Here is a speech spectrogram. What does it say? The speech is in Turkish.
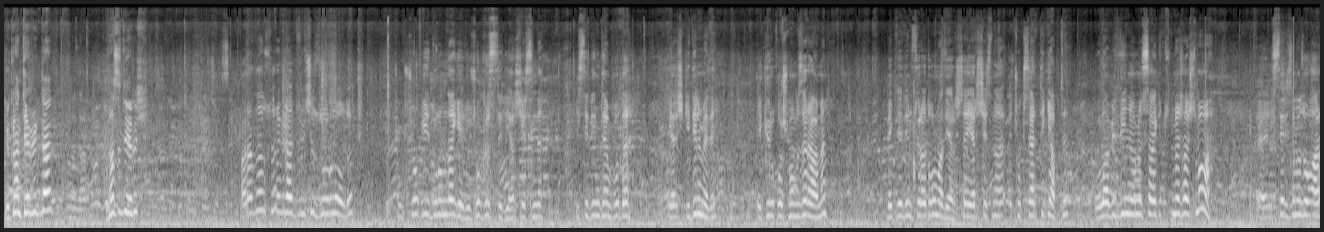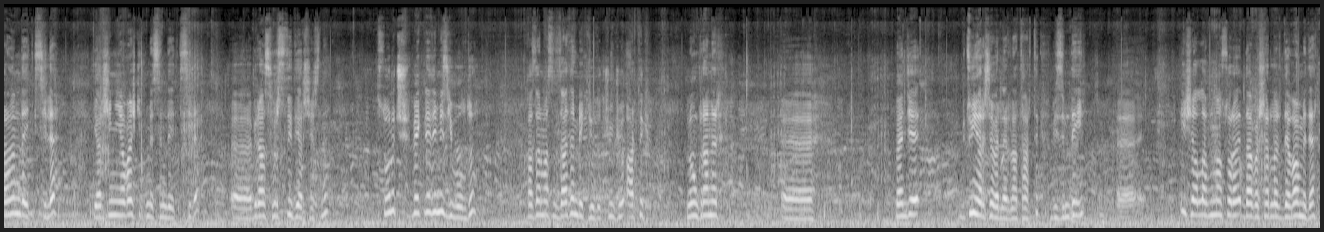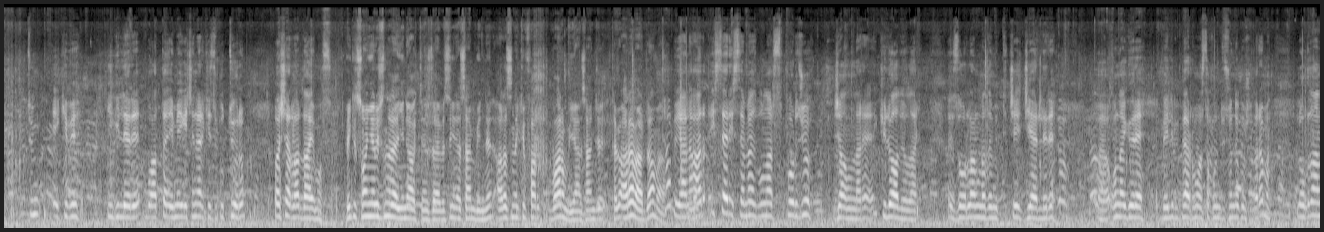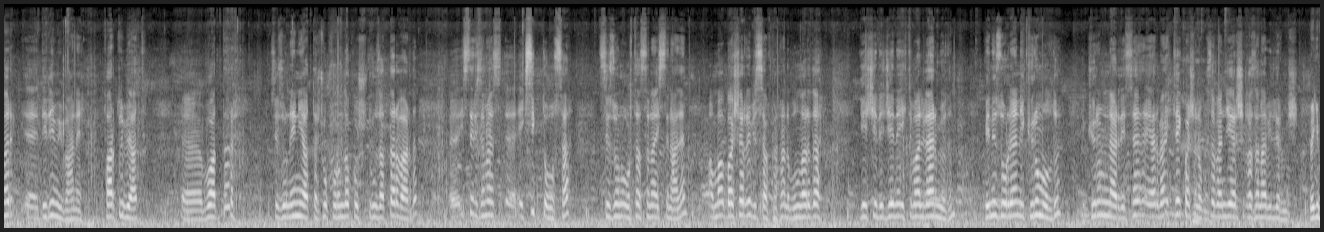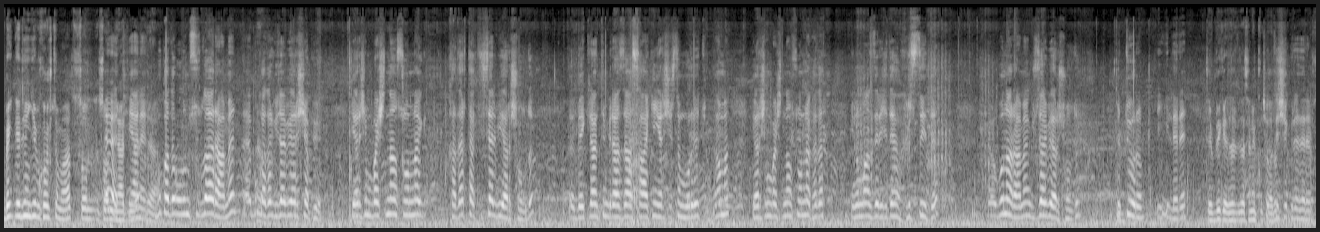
Gökhan tebrikler. Nasıl yarış? Aradan sonra biraz bizim için zorlu oldu. Çünkü çok iyi durumda geliyor. Çok hırslıydı yarış içerisinde. istediğim tempoda yarış gidilmedi. Ekürü koşmamıza rağmen beklediğim sürat olmadı yarışta. Yarış içerisinde çok sertlik yaptı. Olabildiğince onu sakin tutmaya çalıştım ama e, ister istemez o aranın da etkisiyle yarışın yavaş gitmesinin de etkisiyle e, biraz hırslıydı yarış içerisinde. Sonuç beklediğimiz gibi oldu. Kazanmasını zaten bekliyorduk çünkü artık long runner e, Bence bütün yarış severlerin atı artık. Bizim değil. Ee, inşallah bundan sonra daha başarılar devam eder. Tüm ekibi, ilgilileri, bu hatta emeği geçen herkesi kutluyorum. Başarılar daim olsun. Peki son yarışında da yine Akdeniz derbisi yine sen bindin. Arasındaki fark var mı yani sence? Tabii ara verdi ama. Tabii yani ar- ister istemez bunlar sporcu canlılar, e, kilo alıyorlar. E, zorlanmadığı müddetçe ciğerleri e, ona göre belli bir performansta kondisyonda koşuyorlar ama long runner e, dediğim gibi hani farklı bir at. E, bu atlar sezonun en iyi atları, çok formda koştuğumuz atlar vardı. E, ister istemez e, eksik de olsa sezonun ortasına istinaden ama başarılı bir safkan. Hani bunları da geçileceğine ihtimal vermiyordum. Beni zorlayan ekürüm oldu. Ekürüm neredeyse eğer ben tek başına koşsa bence yarışı kazanabilirmiş. Peki beklediğin gibi koştu mu at son son Evet yani Ya. bu kadar olumsuzluğa rağmen e, bu kadar güzel bir yarış yapıyor. Yarışın başından sonuna kadar taktiksel bir yarış oldu. E, Beklentim biraz daha sakin yarış içerisinde morali tuttu ama yarışın başından sonuna kadar inanılmaz derecede hırslıydı. E, Buna rağmen güzel bir yarış oldu. Kutluyorum ilgileri. Tebrik ederiz. Bir de seni Çok kutladık. teşekkür ederim.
